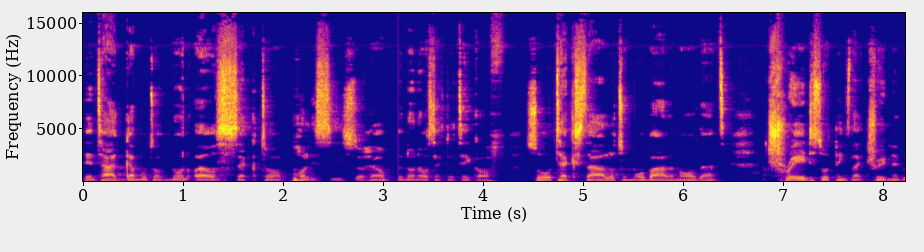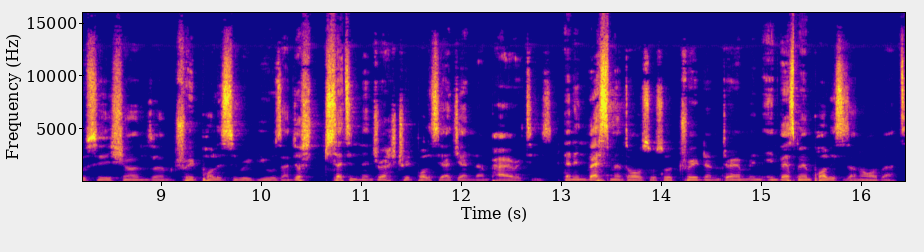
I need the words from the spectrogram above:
the entire gamut of non-oil sector policies to help the non-oil sector take off. So textile, automobile, and all that. Trade, so things like trade negotiations, um, trade policy reviews, and just setting the Nigeria's trade policy agenda and priorities. Then investment also, so trade and um, investment policies and all that.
